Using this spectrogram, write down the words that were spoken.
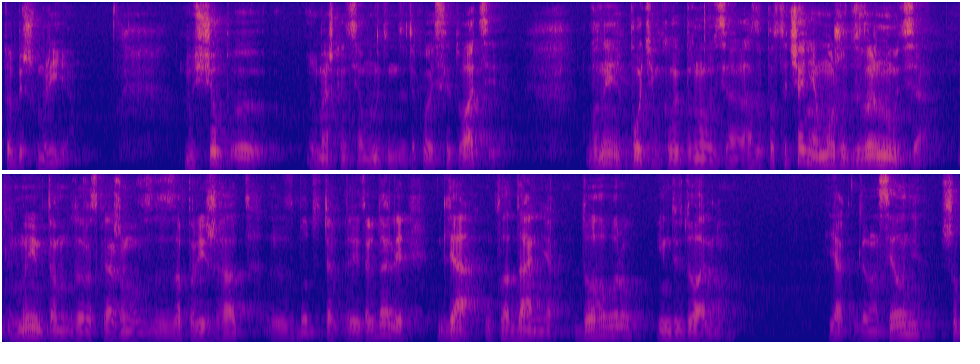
тобі ж мрія. Ну, щоб е, мешканцям уникнути такої ситуації, вони потім, коли поновиться газопостачання, можуть звернутися. Ми їм там розкажемо в Запоріжгад збут і так, далі для укладання договору індивідуального, як для населення, щоб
